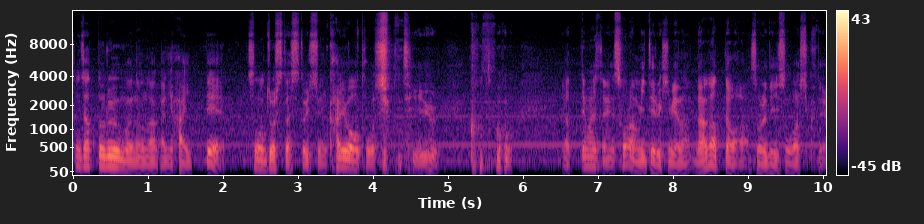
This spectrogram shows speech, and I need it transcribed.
そのチャットルームの中に入ってその女子たちと一緒に会話を通しようっていうことをやってましたね。空見てる暇ななかったわ。それで忙しくて。うん。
